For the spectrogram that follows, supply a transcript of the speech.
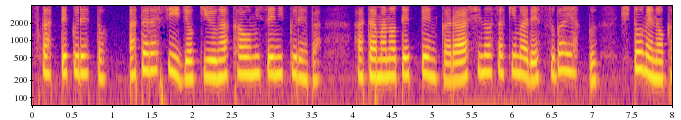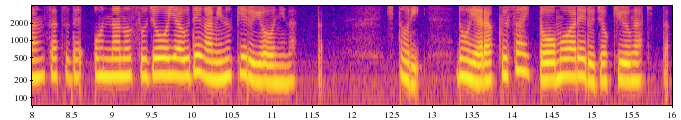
使ってくれと新しい女給が顔見せに来れば、頭のてっぺんから足の先まで素早く一目の観察で女の素性や腕が見抜けるようになった。一人、どうやら臭いと思われる女給が来た。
